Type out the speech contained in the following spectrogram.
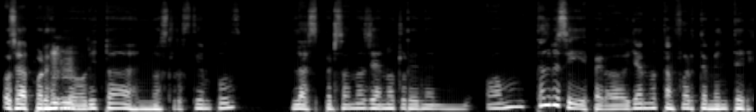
O sea, por ejemplo, ahorita en nuestros tiempos, las personas ya no creen tal vez sí, pero ya no tan fuertemente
